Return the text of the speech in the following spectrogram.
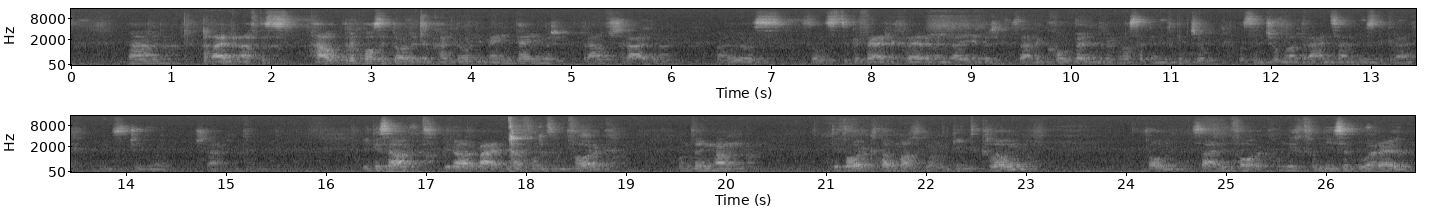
Ähm, weil auf das Hauptrepository, da können nur die Maintainer draufschreiben, weil das sonst zu gefährlich wäre, wenn da jeder seine Code ändert, was er denkt, was in Joomla 3 sein müsste, gleich ins Joomla schreiben kann. Wie gesagt, wir arbeiten auf unserem Fork und wenn man geforkt, dann macht man git clone von seinem Fork und nicht von dieser URL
